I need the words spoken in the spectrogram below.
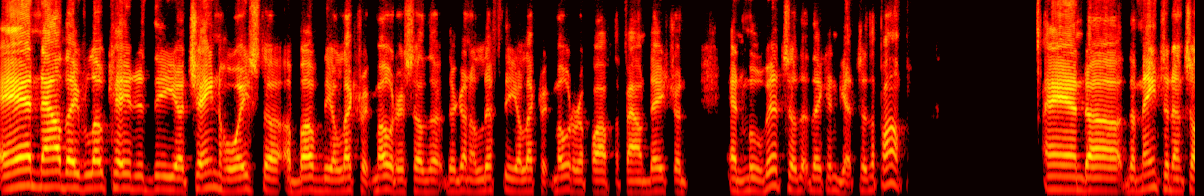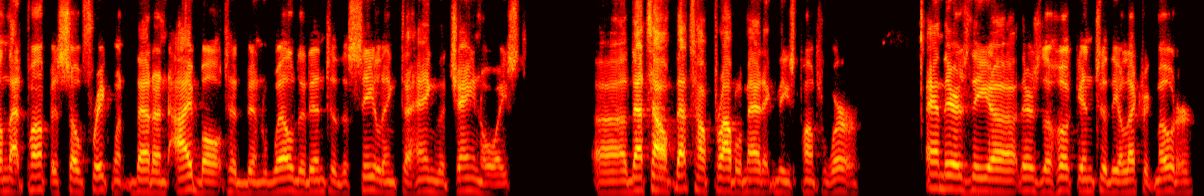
And now they've located the uh, chain hoist uh, above the electric motor so that they're going to lift the electric motor up off the foundation and move it so that they can get to the pump. And uh, the maintenance on that pump is so frequent that an eye bolt had been welded into the ceiling to hang the chain hoist. Uh, that's how that's how problematic these pumps were. And there's the uh, there's the hook into the electric motor,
